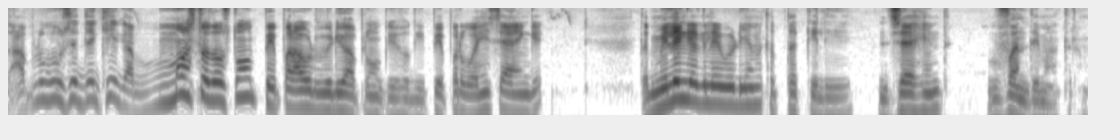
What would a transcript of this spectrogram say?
तो आप लोग उसे देखिएगा। मस्त दोस्तों पेपर आउट वीडियो आप लोगों की होगी। पेपर वहीं से आएँगे। तो मिलेंगे अगले वीडियो में, तब तक के लिए जय हिंद, वंदे मातरम।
